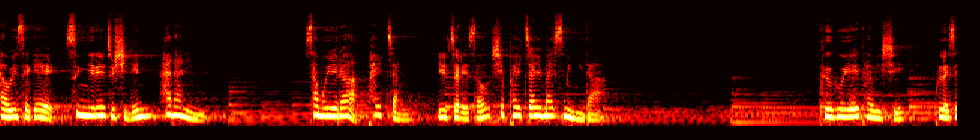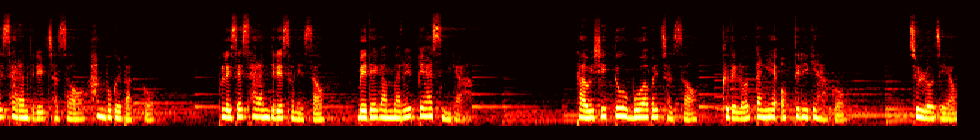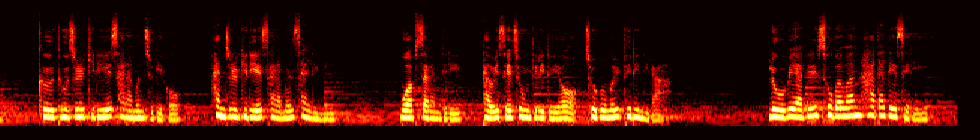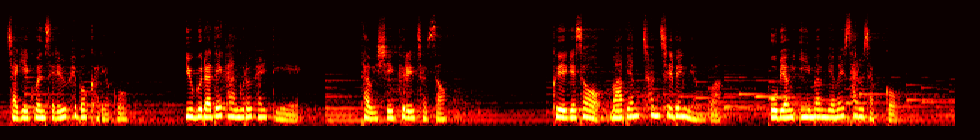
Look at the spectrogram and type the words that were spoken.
다윗에게 승리를 주시는 하나님. 사무엘하 8장 1절에서 18절 말씀입니다. 그 후에 다윗이 블레셋 사람들을 쳐서 항복을 받고 블레셋 사람들의 손에서 메대간마를 빼앗습니다. 다윗이 또 모압을 쳐서 그들로 땅에 엎드리게 하고 줄로 재어 그 두 줄 길이의 사람은 죽이고 한 줄 길이의 사람은 살리니 모압 사람들이 다윗의 종들이 되어 조공을 드리니라. 로베 아들 소바왕 하다데셀이 자기 권세를 회복하려고 유브라데 강으로 갈 때에 다윗이 그를 쳐서 그에게서 마병 1700명과 보병 2만 명을 사로잡고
